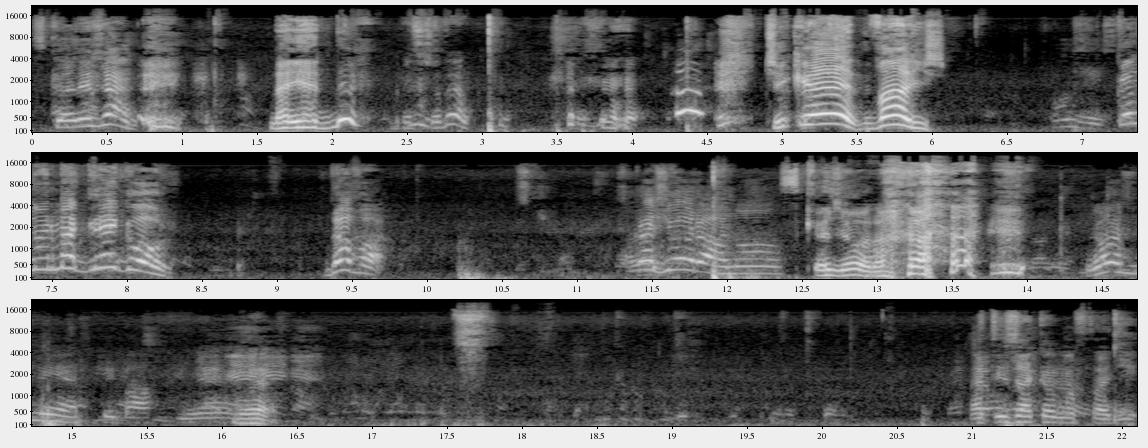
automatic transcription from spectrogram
Z koleżanką. Na jednym? Bez siodełka. Chicken! Walisz! Conor McGregor! Dawaj! Z Kaziora, no. Z kaziora. Groźny jest chyba. Nie. A ty za kogo wchodzi?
